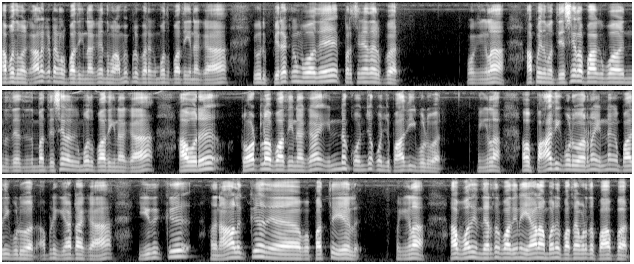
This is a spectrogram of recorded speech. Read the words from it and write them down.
அப்போ இந்த மாதிரி காலகட்டங்கள் பார்த்தீங்கன்னாக்கா இந்த மாதிரி அமைப்பில் பிறக்கும்போது பார்த்தீங்கன்னாக்கா இவர் பிறக்கும்போதே பிரச்சனையாக தான் இருப்பார். ஓகேங்களா? அப்போ இந்த மாதிரி திசையில் பார்க்க போ இந்த இந்த மாதிரி திசையில் இருக்கும்போது பார்த்தீங்கன்னாக்கா அவர் டோட்டலாக பார்த்தீங்கன்னாக்கா இன்னும் கொஞ்சம் கொஞ்சம் பாதிக்கப்படுவார் ஓகேங்களா? அப்போ பாதிக்கப்படுவார்னா என்னங்க பாதிக்கப்படுவார் அப்படின்னு கேட்டாக்கா இதுக்கு அது நாலுக்கு அது பத்து ஏழு. ஓகேங்களா? அப்போ வந்து இந்த இடத்துல பார்த்தீங்கன்னா ஏழாம் பாரு பத்தாம் இடத்த பார்ப்பார்.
